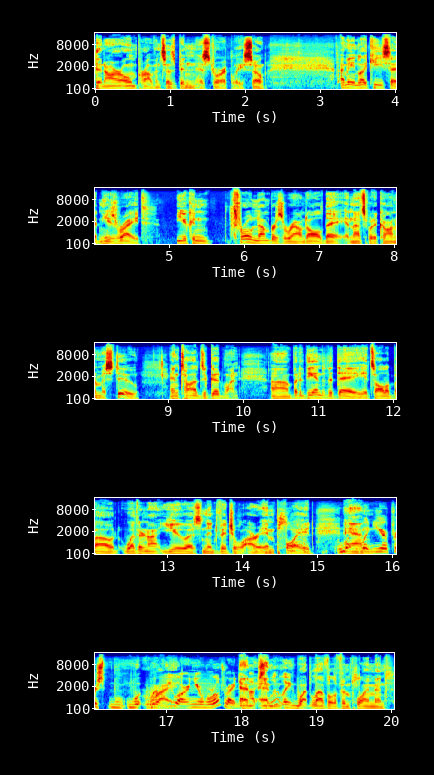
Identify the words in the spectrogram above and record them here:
than our own province has been historically. So, I mean, like he said, and he's right. You can throw numbers around all day, and that's what economists do. And Todd's a good one. Uh, but at the end of the day, it's all about whether or not you, as an individual, are employed. What, and, what your pers- Right. you are in your world right now. and, Absolutely. and what level of employment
